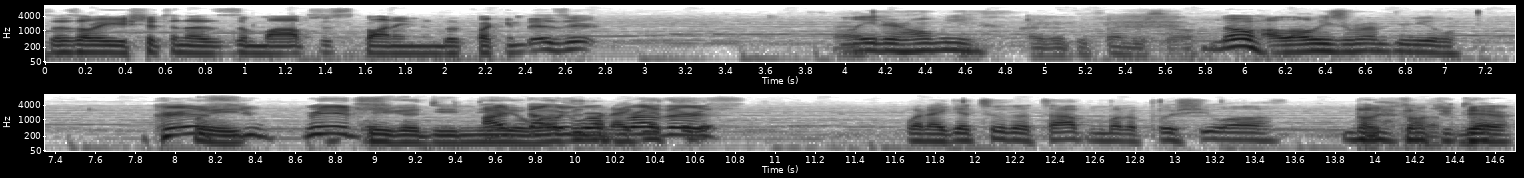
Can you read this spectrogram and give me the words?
there's already a shit ton of mobs just spawning in the fucking desert. Later, homie. I gotta defend yourself. No, I'll always remember you. Chris, Wait. you bitch! go. Do you need I a thought we were When I get to the- brothers. When I get to the top, I'm gonna push you off. No, you don't you Uh, dare!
